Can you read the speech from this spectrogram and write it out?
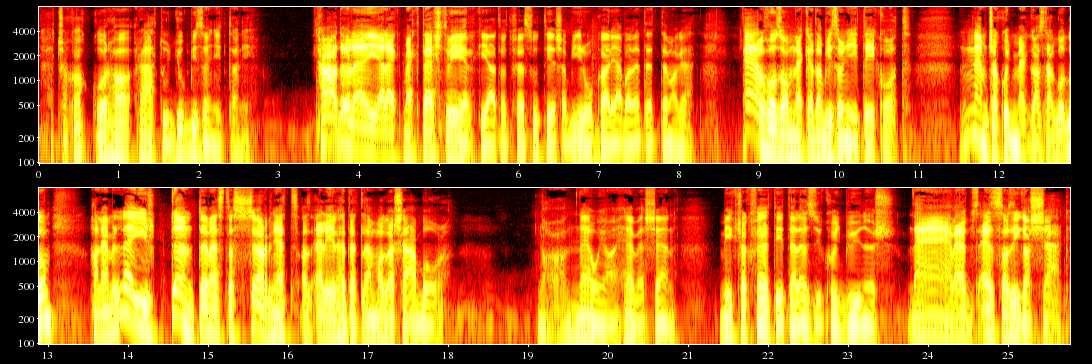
Hát csak akkor, ha rá tudjuk bizonyítani. Hát öleljelek meg, testvér, kiáltott fel Szuti, és a bíró karjába vetette magát. Elhozom neked a bizonyítékot. Nem csak, hogy meggazdagodom, hanem le is döntöm ezt a szörnyet az elérhetetlen magasából. Na, ne olyan hevesen. Még csak feltételezzük, hogy bűnös. Nem, ez, ez az igazság.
